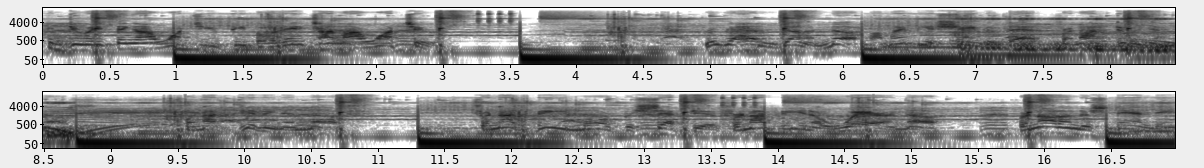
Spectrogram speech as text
can do anything I want to you people at any time I want to. Haven't done enough. I might be ashamed of that for not doing enough, for not giving enough, for not being more perceptive, for not being aware enough, for not understanding.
